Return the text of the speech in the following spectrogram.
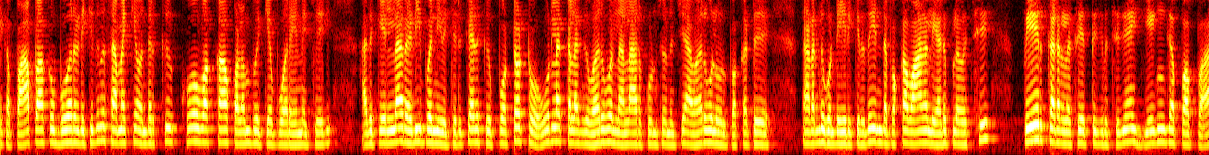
எங்கள் பாப்பாவுக்கு போர் அடிக்குதுன்னு சமைக்க வந்திருக்கு. கோவக்காய் குழம்பு வைக்க போகிறேன்னு சரி. அதுக்கு எல்லாம் ரெடி பண்ணி வச்சுருக்கு. அதுக்கு பொட்டோட்டோ உருளைக்கிழங்கு வறுவல் நல்லாயிருக்கும்னு சொன்னிச்சு. வறுவல் ஒரு பக்கத்து நடந்து கொண்டே இருக்கிறது. இந்த பக்கம் வானொலி அடுப்பில் வச்சு வேர்க்கடலை சேர்த்துக்கிருச்சுங்க. எங்கள் பாப்பா?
